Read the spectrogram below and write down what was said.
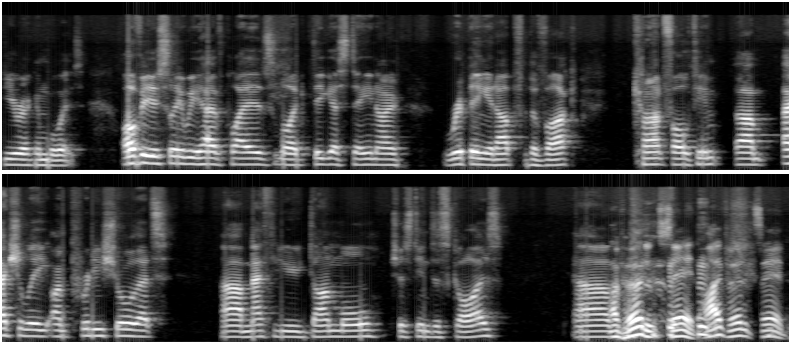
Do you reckon, boys? Obviously, we have players like D'Agostino ripping it up for the VUC. Can't fault him. Um, actually, I'm pretty sure that's uh, Matthew Dunmore just in disguise. Um, I've heard it said. I've heard it said.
